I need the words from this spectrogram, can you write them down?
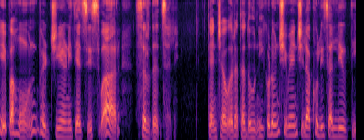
हे पाहून भटजी आणि त्याचे स्वार सरदत झाले. त्यांच्यावर आता दोन्हीकडून शिव्यांची लाखोली चालली होती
